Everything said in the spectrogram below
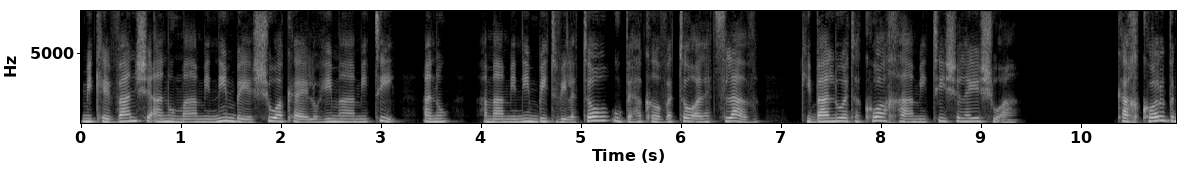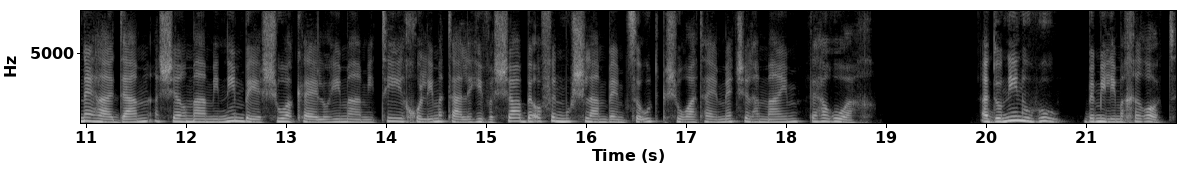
מכיוון שאנו מאמינים בישוע כאלוהים האמיתי, אנו, המאמינים בטבילתו ובהקרבתו על הצלב, קיבלנו את הכוח האמיתי של הישועה. כך כל בני האדם אשר מאמינים בישוע כאלוהים האמיתי יכולים עתה להיוושע באופן מושלם באמצעות פשורת האמת של המים והרוח. אדונינו הוא, במילים אחרות,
